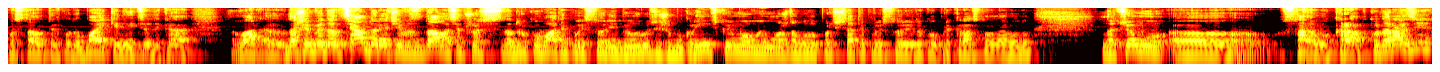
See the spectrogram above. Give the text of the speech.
поставити вподобайки. Дивіться, така вар... нашим видавцям, до речі, здалося б щось надрукувати по історії Білорусі, щоб українською мовою можна було прочитати про історію такого прекрасного народу. На цьому е, ставимо крапку наразі. Е,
